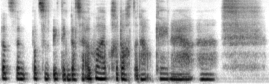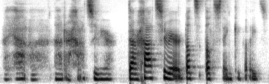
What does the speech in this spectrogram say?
dat, ze, dat ze, ik denk dat ze ook wel hebben gedacht, nou oké, nou ja, ja nou daar gaat ze weer. Daar gaat ze weer. Dat, dat is denk ik wel iets.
